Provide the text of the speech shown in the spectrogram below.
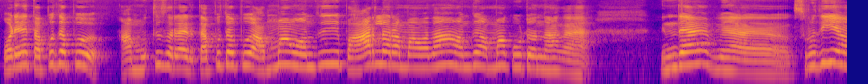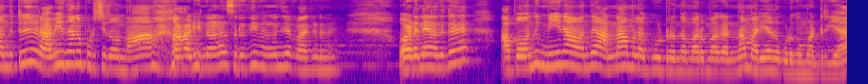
உடனே தப்பு தப்பு. ஆ, முத்து சொல்கிறாரு தப்பு தப்பு. அம்மா வந்து பார்லர் அம்மாவை தான் வந்து அம்மா கூப்பிட்டு வந்தாங்க. இந்த ஸ்ருதியை வந்துட்டு ரவி தானே பிடிச்சிட்டு வந்தான். அப்படின்னோடனே ஸ்ருதி மூஞ்சே பார்க்கணுமே. உடனே வந்துட்டு அப்போ வந்து மீனா வந்து அண்ணாமலை கூட்டிருந்த மருமகன் தான் மரியாதை கொடுக்க மாட்டியா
